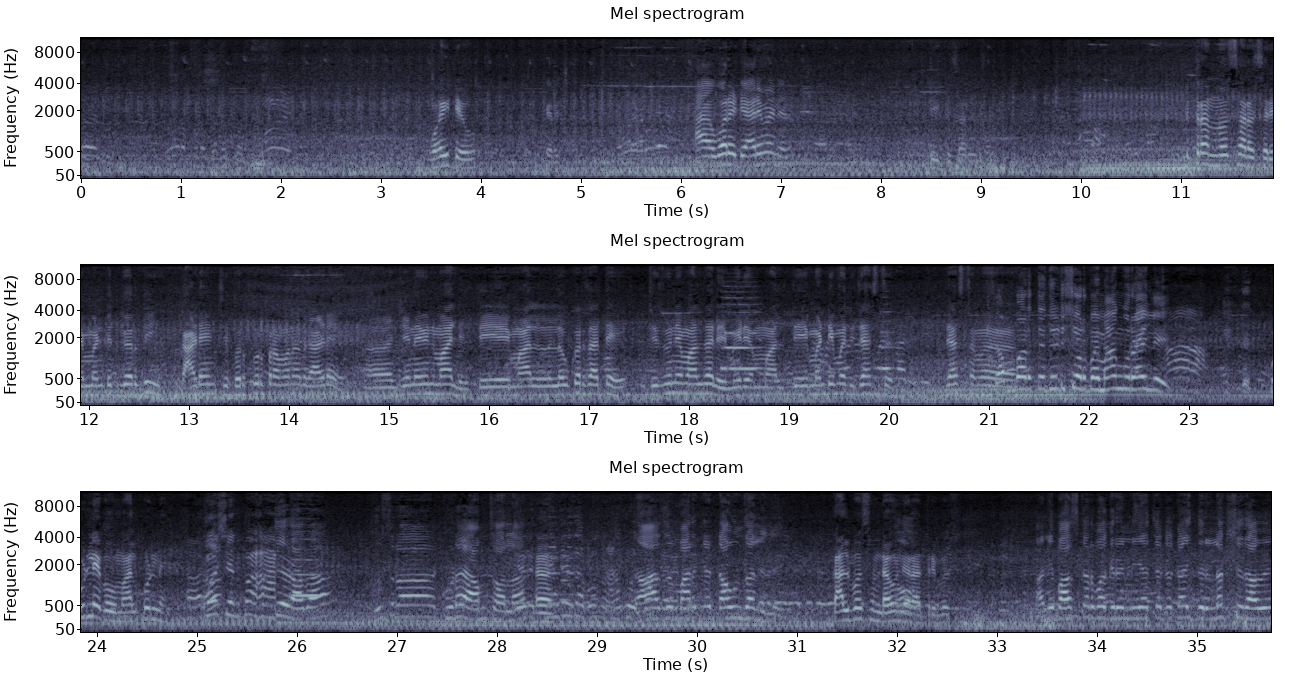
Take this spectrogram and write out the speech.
वाईट आहे हो. हा व्हरायटी अरे माहिती ना ठीक आहे चालेल चालेल. मित्रांनो सरासरी मंडीत गर्दी गाड्यांची भरपूर प्रमाणात गाड्या आहे. जे नवीन माल आहे ते माल लवकर जाते. जे जुने माल झाले मीडियम माल ते मंडीमध्ये जास्त जास्त म- शंभर ते दीडशे रुपये मागू राहिले. कुठले भाऊ माल कुठले? ते दादा. दुसरा कुठं हा. आज मार्केट डाऊन झालेलं आहे. कालपासून डाऊन आहे रात्रीपासून. आणि भास्कर वगैरेंनी याच्याकडे काहीतरी लक्ष द्यावे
